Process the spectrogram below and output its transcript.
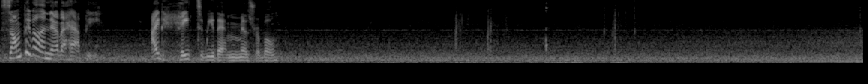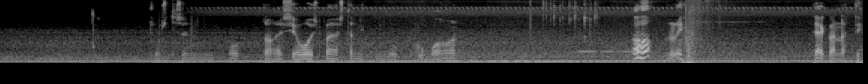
Some people are never happy. I'd hate to be that miserable. Tuosta sen ottaisi ja vois päästä niinku nukkumaan. Oho, no niin. Tää kannatti.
